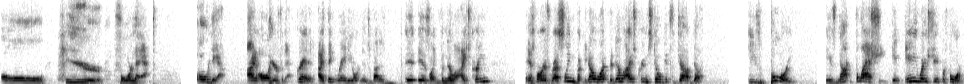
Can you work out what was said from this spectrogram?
all here for that. Oh yeah, I am all here for that. Granted, I think Randy Orton is about as is like vanilla ice cream as far as wrestling, but you know what? Vanilla ice cream still gets the job done. He's boring. He's not flashy in any way, shape, or form,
